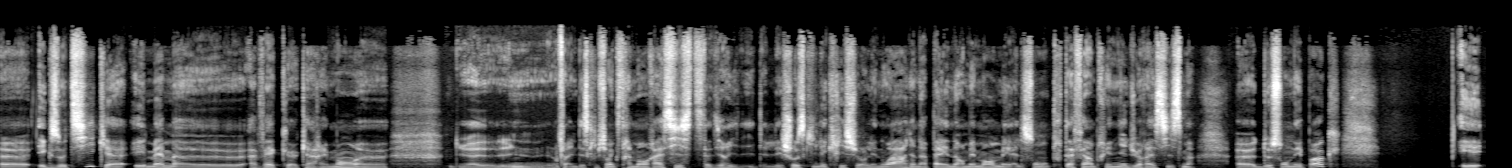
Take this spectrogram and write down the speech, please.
euh, exotique et même euh, avec carrément une, enfin, une description extrêmement raciste. C'est-à-dire les choses qu'il écrit sur les Noirs, il n'y en a pas énormément, mais elles sont tout à fait imprégnées du racisme de son époque. Et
